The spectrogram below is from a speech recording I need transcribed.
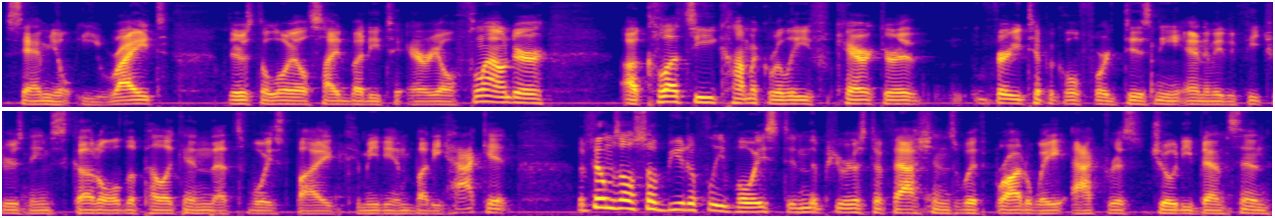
Samuel E. Wright. There's the loyal side buddy to Ariel Flounder a klutzy comic relief character, very typical for Disney animated features, named Scuttle the Pelican, that's voiced by comedian Buddy Hackett. The film's also beautifully voiced in the purest of fashions with Broadway actress Jodi Benson.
